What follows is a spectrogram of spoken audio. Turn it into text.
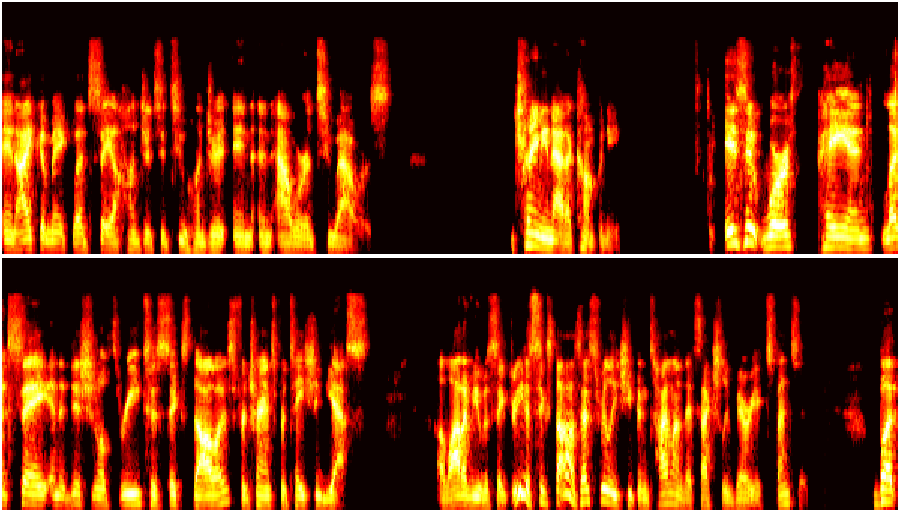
and I can make, let's say, 100 to 200 in an hour or two hours, training at a company is it worth paying let's say an additional three to six dollars for transportation? Yes. A lot of you would say three to six dollars that's really cheap in thailand that's actually very expensive. But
